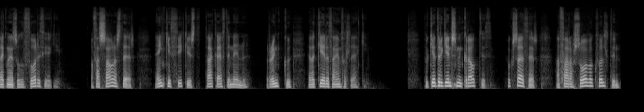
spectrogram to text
vegna þess að þú þórið því ekki. Og það sárast þér, engin þykist taka eftir neinu, röngu eða gerir það einfallega ekki. Þú getur ekki eins og grátið, hugsaði þér að fara að sofa kvöldin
